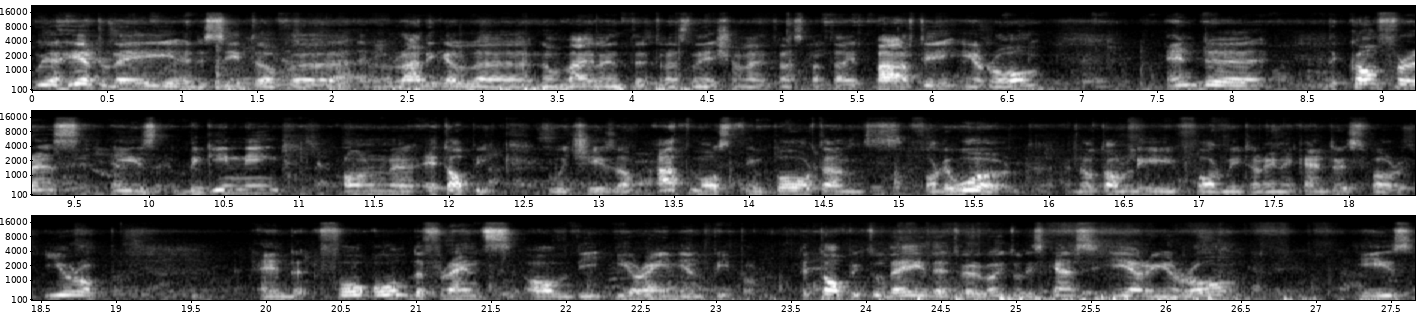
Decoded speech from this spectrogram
We are here today at the seat of uh, radical uh, non-violent transnational and transpartite party in Rome and uh, the conference is beginning on uh, a topic which is of utmost importance for the world, not only for Mediterranean countries, for Europe and for all the friends of the Iranian people. The topic today that we are going to discuss here in Rome is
